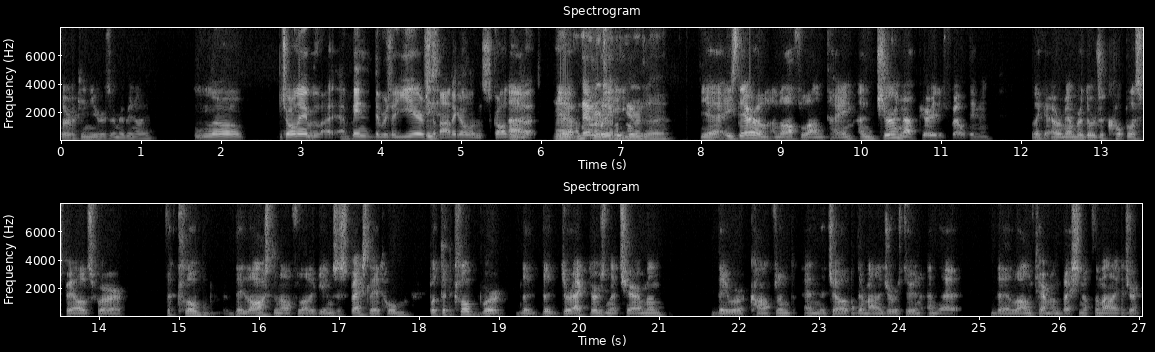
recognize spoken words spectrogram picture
13 years or maybe now. No, Johnny, I mean, there was a year sabbatical in Scotland. Uh, yeah, yeah never he, years. Uh. Yeah, he's there an, an, awful long time, and during that period as well, Damien. Like I remember, there was a couple of spells where the club they lost an awful lot of games, especially at home. But the club were the the directors and the chairman, they were confident in the job their manager was doing and the the long term ambition of the manager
